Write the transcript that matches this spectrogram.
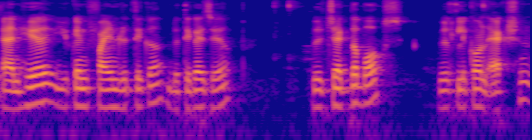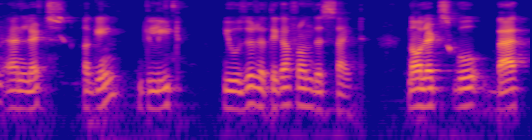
And here you can find Ritika. Ritika is here. We'll check the box. We'll click on action and let's again delete user Ritika from this site. Now let's go back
